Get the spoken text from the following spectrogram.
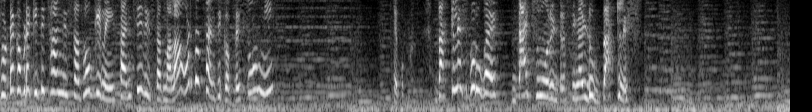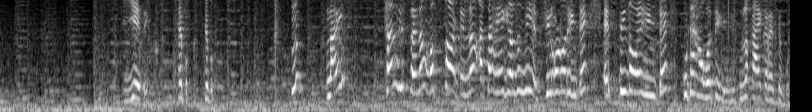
छोटे कपडे किती छान दिसतात हो की नाही? फॅन्सी दिसतात. मला आवडतात फॅन्सी कपडे. सो मी हे बघ. बॅकलेस करू का एक? That's more interesting I do backless ये देख हे बघ हे बघ. नाईस छान दिसतंय ना मस्त वाटेल ना. आता हे घालून मी एफसी रोडवर हिंटे एसपी जवळ हिंटे कुठे हवं ते हिंटे तुला काय करायचंय बोल.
